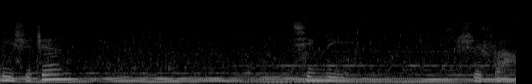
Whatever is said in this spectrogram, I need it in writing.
逆时针清理、释放，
